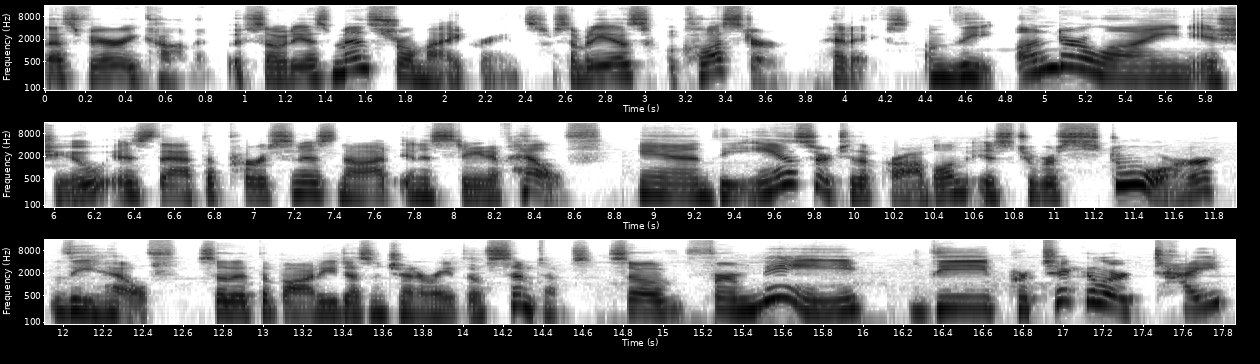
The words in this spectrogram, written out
That's very common. If somebody has menstrual migraines, somebody has a cluster headaches. Um, the underlying issue is that the person is not in a state of health. And the answer to the problem is to restore the health so that the body doesn't generate those symptoms. So for me, the particular type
